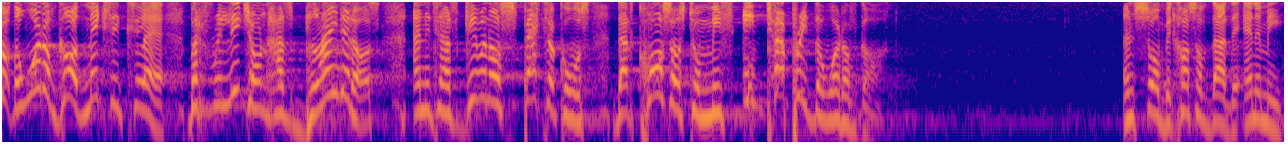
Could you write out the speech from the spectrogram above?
So the Word of God makes it clear, but religion has blinded us and it has given us spectacles that cause us to misinterpret the Word of God. And so, because of that, the enemy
